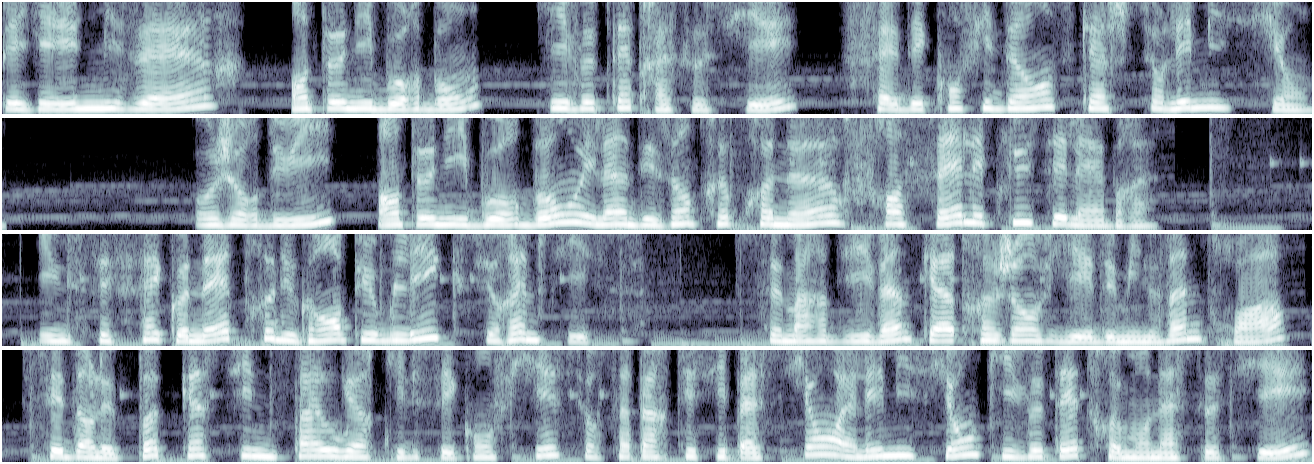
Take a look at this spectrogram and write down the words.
Payer une misère, Anthony Bourbon, qui veut être associé, fait des confidences cash sur l'émission. Aujourd'hui, Anthony Bourbon est l'un des entrepreneurs français les plus célèbres. Il s'est fait connaître du grand public sur M6. Ce mardi 24 janvier 2023, c'est dans le podcasting Power qu'il s'est confié sur sa participation à l'émission Qui veut être mon associé,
